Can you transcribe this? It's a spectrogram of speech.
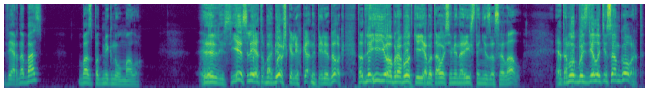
Верно, Баз?» Баз подмигнул Малу. «Элис, если эта бабешка легка напередок, то для ее обработки я бы того семинариста не засылал. Это мог бы сделать и сам Говард.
